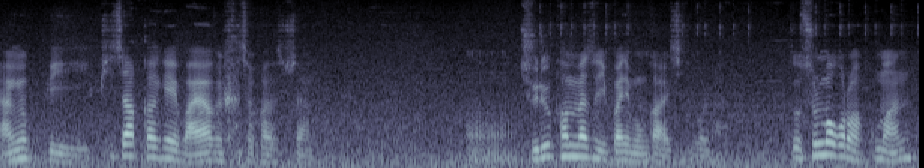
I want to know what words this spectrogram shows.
양육비 피자 가게 마약을 가져가 주자. 어, 주류 판매소 이반이 뭔가 알지도 몰라. 또 술 먹으러 갔구만.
